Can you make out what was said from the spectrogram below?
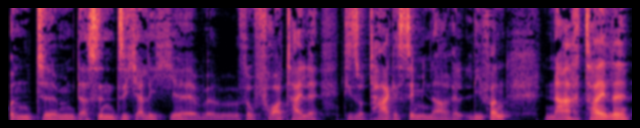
Und ähm, das sind sicherlich äh, so Vorteile, die so Tagesseminare liefern. Nachteile,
